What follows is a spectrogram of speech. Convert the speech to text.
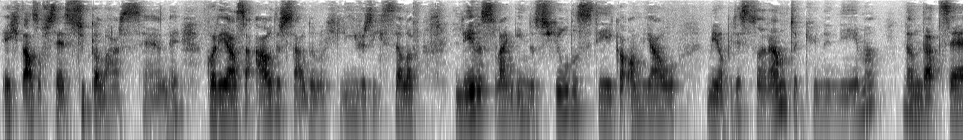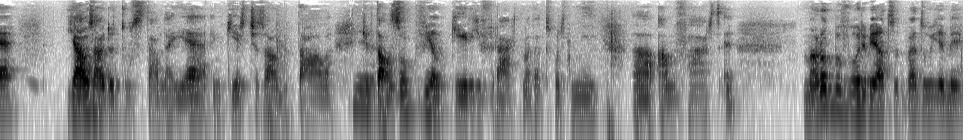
Echt alsof zij sukkelaars zijn. Hè. Koreaanse ouders zouden nog liever zichzelf levenslang in de schulden steken om jou mee op restaurant te kunnen nemen, dan dat zij jou zouden toestaan dat jij een keertje zou betalen. Ik heb dat al zo veel keren gevraagd, maar dat wordt niet eh, aanvaard. Hè. Maar ook bijvoorbeeld, wat doe je met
